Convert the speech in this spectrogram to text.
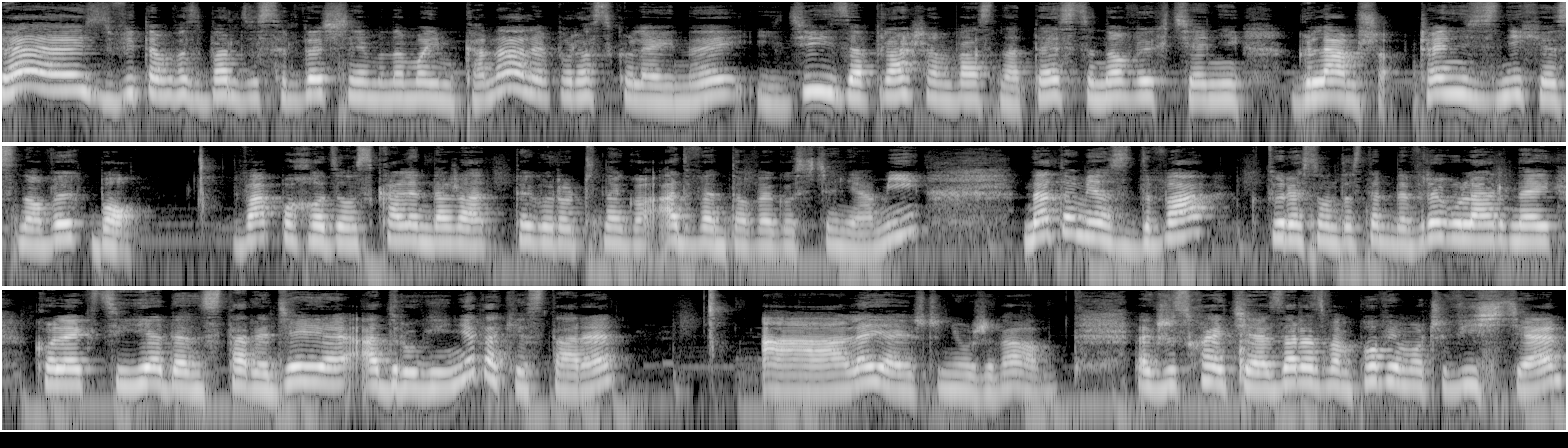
Cześć, witam Was bardzo serdecznie na moim kanale po raz kolejny i dziś zapraszam Was na test nowych cieni Glam. Część z nich jest nowych, bo dwa pochodzą z kalendarza tegorocznego adwentowego z cieniami, natomiast dwa, które są dostępne w regularnej kolekcji, jeden stare dzieje, a drugi nie takie stare, ale ja jeszcze nie używałam. Także słuchajcie, zaraz Wam powiem oczywiście,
